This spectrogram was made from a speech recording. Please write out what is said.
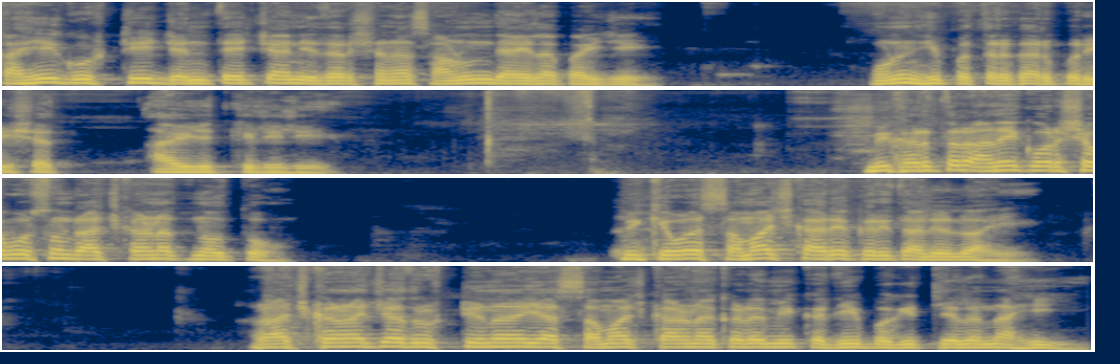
काही गोष्टी जनतेच्या निदर्शनास आणून द्यायला पाहिजे म्हणून ही पत्रकार परिषद आयोजित केलेली आहे. मी खरं तर अनेक वर्षापासून राजकारणात नव्हतो. मी केवळ समाजकार्य करीत आलेलो आहे. राजकारणाच्या दृष्टीनं या समाजकारणाकडे मी कधी बघितलेलं नाही.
